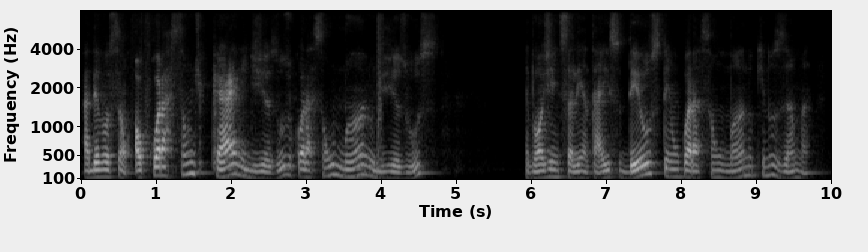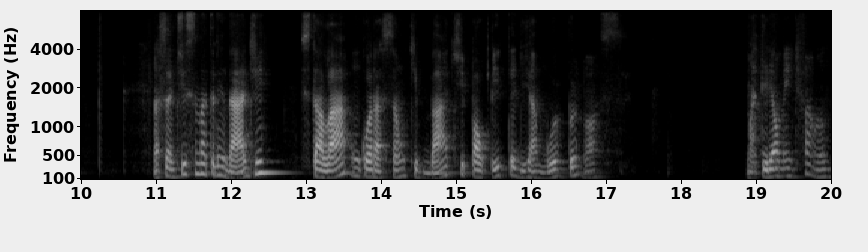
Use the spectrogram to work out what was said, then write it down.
a devoção ao coração de carne de Jesus, o coração humano de Jesus. É bom a gente salientar isso. Deus tem um coração humano que nos ama. Na Santíssima Trindade está lá um coração que bate e palpita de amor por nós. Materialmente falando,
